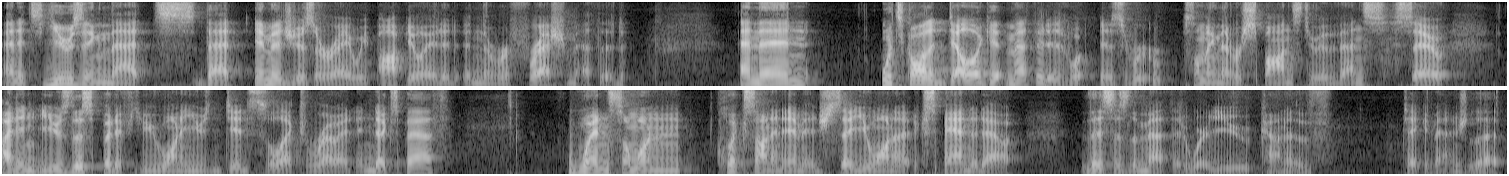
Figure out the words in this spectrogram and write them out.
And it's using that, that images array we populated in the refresh method. And then what's called a delegate method is, what, is something that responds to events. So I didn't use this, but if you want to use did select row at index path, when someone clicks on an image, say you want to expand it out, this is the method where you kind of take advantage of that.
